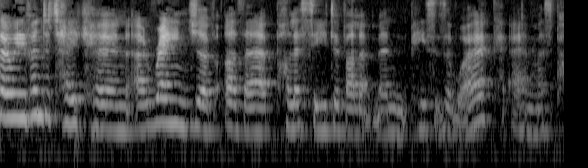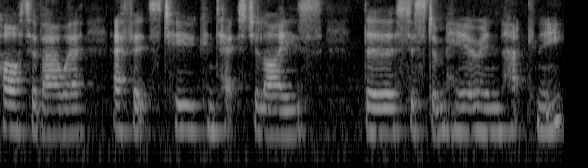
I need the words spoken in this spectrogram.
So we've undertaken a range of other policy development pieces of work um, as part of our efforts to contextualise the system here in Hackney.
